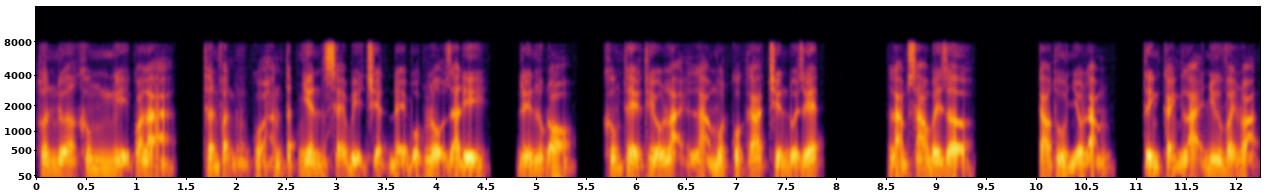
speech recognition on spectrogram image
hơn nữa không nghĩ qua là, thân phận của hắn tất nhiên sẽ bị triệt để bộc lộ ra đi, đến lúc đó, không thể thiếu lại là một cuộc các chiến đuổi giết. Làm sao bây giờ? Cao thủ nhiều lắm, tình cảnh lại như vậy loạn,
